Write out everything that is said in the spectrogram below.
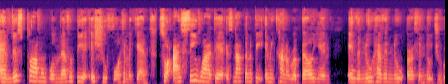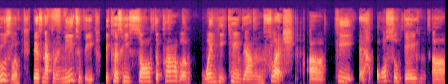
and this problem will never be an issue for him again. So i see why there is not going to be any kind of rebellion in the new heaven new earth and new jerusalem. There's not going to need to be because he solved the problem when he came down in the flesh. Uh, he also gave uh,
